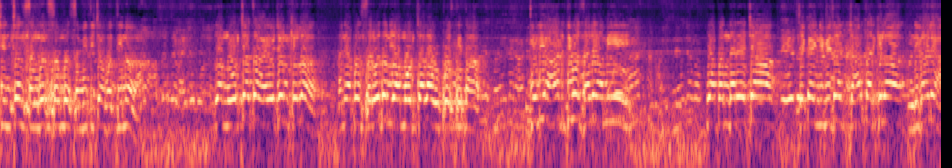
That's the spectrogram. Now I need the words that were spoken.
सिंचन संघर्ष समितीच्या वतीनं या मोर्चाचं आयोजन केलं आणि आपण सर्वजण या मोर्चाला उपस्थित आहात. गेली आठ दिवस झाले आम्ही या बंधाऱ्याच्या जे काही निवेदन चार तारखेला निघाल्या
